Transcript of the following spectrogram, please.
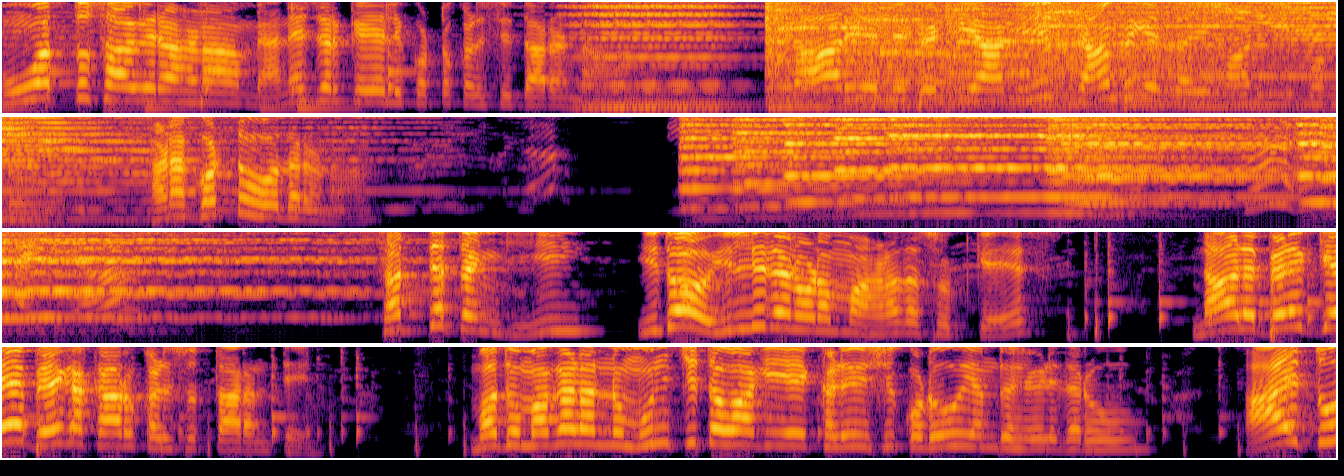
ಮೂವತ್ತು ಸಾವಿರ ಹಣ ಮ್ಯಾನೇಜರ್ ಕೈಯಲ್ಲಿ ಕೊಟ್ಟು ಕಳಿಸಿದ್ದಾರಣ್ಣ. ದಾರಿಯಲ್ಲಿ ಭೇಟಿಯಾಗಿ ಸ್ಟಾಂಪಿಗೆ ಸಹಿ ಮಾಡಿಸಿಕೊಂಡು ಹಣ ಕೊಟ್ಟು ಹೋದರಣ. ಸತ್ಯ ತಂಗಿ, ಇದೋ ಇಲ್ಲಿದೆ ನೋಡಮ್ಮ ಹಣದ ಸೂಟ್ ಕೇಸ್ ನಾಳೆ ಬೆಳಿಗ್ಗೆ ಬೇಗ ಕಾರು ಕಳಿಸುತ್ತಾರಂತೆ. ಮದುಮಗಳನ್ನು ಮುಂಚಿತವಾಗಿಯೇ ಕಳುಹಿಸಿಕೊಡು ಎಂದು ಹೇಳಿದರು. ಆಯ್ತು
